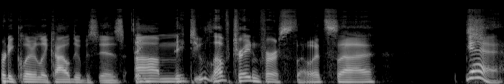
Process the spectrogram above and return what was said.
pretty clearly Kyle Dubas is. they, Um, they do love trading first though it's uh yeah.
